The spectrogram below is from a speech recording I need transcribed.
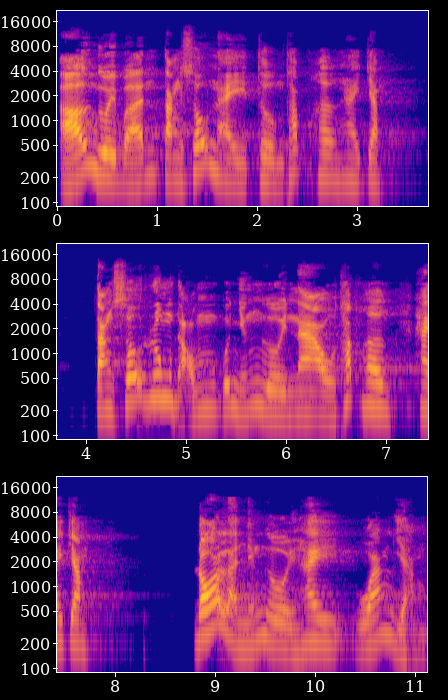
Ở người bệnh, tần số này thường thấp hơn 200 tần số rung động của những người nào thấp hơn 200 đó là những người hay quán giận,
